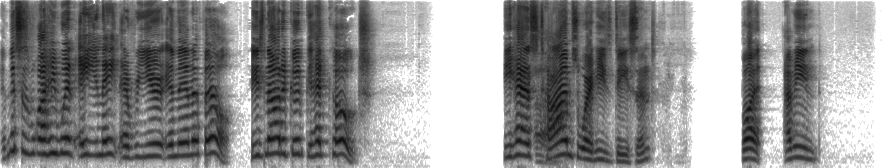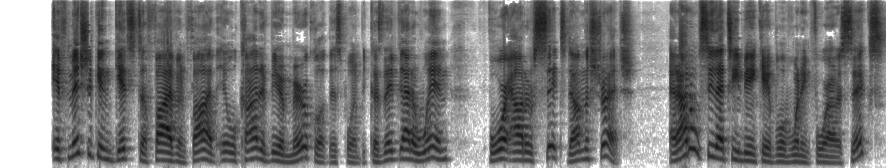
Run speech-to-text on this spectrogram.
And this is why he went 8 and 8 every year in the NFL. He's not a good head coach. He has Uh. times where he's decent, but I mean, if Michigan gets to five and five, it will kind of be a miracle at this point because they've got to win four out of six down the stretch, and I don't see that team being capable of winning four out of six.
